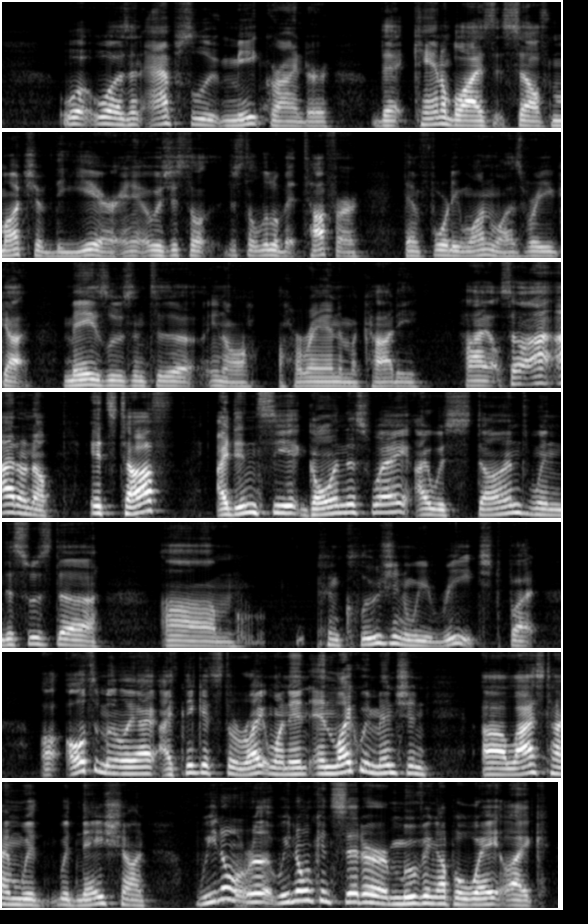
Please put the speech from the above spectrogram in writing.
wa- was an absolute meat grinder that cannibalized itself much of the year, and it was just a just a little bit tougher than 41 was, where you got Mays losing to the you know Haran and Makati Heil. So I I don't know. It's tough. I didn't see it going this way. I was stunned when this was the um, conclusion we reached, but uh, ultimately, I, I think it's the right one. And and like we mentioned uh, last time with with Nashon, we don't really we don't consider moving up a weight like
